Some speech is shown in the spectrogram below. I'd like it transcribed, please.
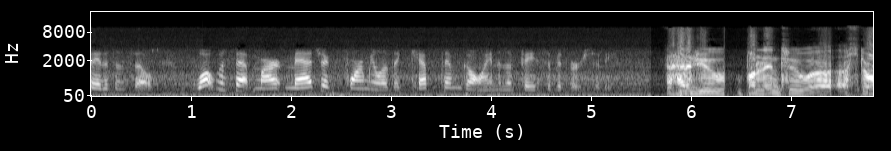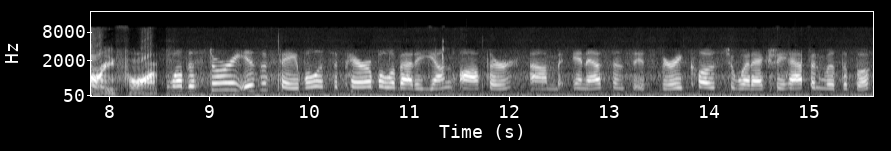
say to themselves? What was that mar- magic formula that kept them going in the face of adversity? And how did you put it into a, a story form? Well the story is a fable. It's a parable about a young author. Um, in essence it's very close to what actually happened with the book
